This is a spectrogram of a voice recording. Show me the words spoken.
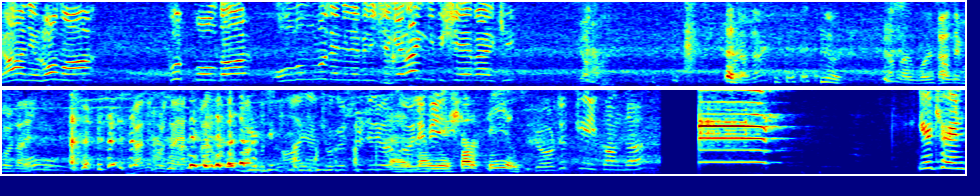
Yani Roma futbolda olumlu denilebilecek herhangi bir şeye belki Ben de gol zannettim. ben de gol zannettim. Ben. Aynen çok özür diliyorum. Öyle bir Yaşar fail. gördük ki ilk anda. Your turn.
